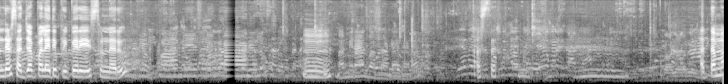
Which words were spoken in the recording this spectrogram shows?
అందరు సజ్జప్పలు అయితే ప్రిపేర్ చేస్తున్నారు. వస్తారు. అత్తమ్మ?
